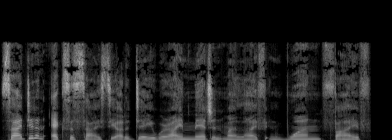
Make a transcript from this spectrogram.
So I did an exercise the other day where I imagined my life in one, five,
